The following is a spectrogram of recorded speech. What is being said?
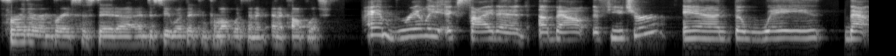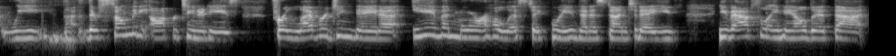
further embrace this data and to see what they can come up with and, and accomplish. I am really excited about the future and the way that we there's so many opportunities for leveraging data even more holistically than is done today. You've you've absolutely nailed it that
